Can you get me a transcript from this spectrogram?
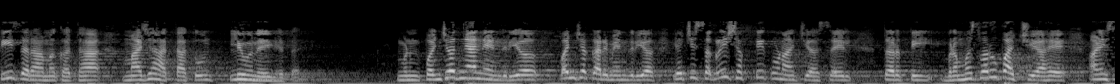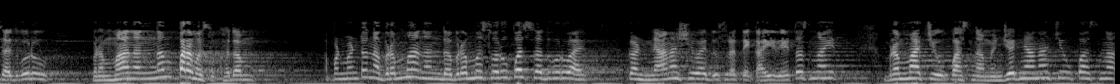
तीच रामकथा माझ्या हातातून लिहूनही घेत आहेत म्हणून पंचज्ञानेंद्रिय पंचकर्मेंद्रिय याची सगळी शक्ती कुणाची असेल? तर ती ब्रह्मस्वरूपाची आहे. आणि सद्गुरू ब्रह्मानंदम परमसुखदम. आपण म्हणतो ना ब्रह्मानंद ब्रह्मस्वरूपच सद्गुरू आहेत. कारण ज्ञानाशिवाय दुसरं ते काही देतच नाहीत. ब्रह्माची उपासना म्हणजे ज्ञानाची उपासना.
